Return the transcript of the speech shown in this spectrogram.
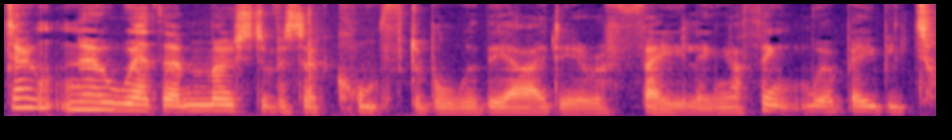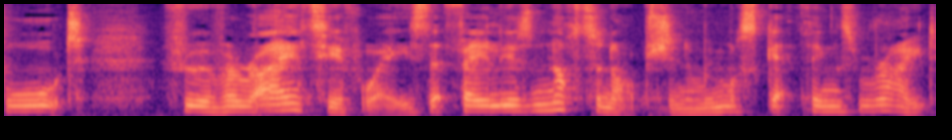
don't know whether most of us are comfortable with the idea of failing. I think we're maybe taught through a variety of ways that failure is not an option and we must get things right.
